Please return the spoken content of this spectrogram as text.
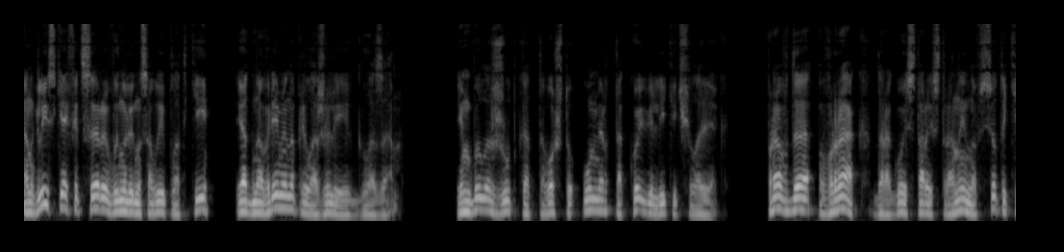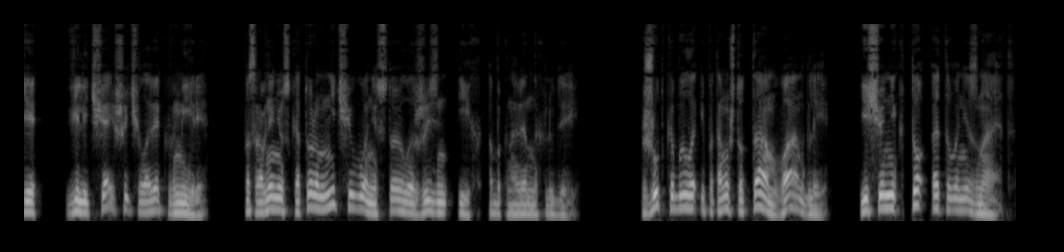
Английские офицеры вынули носовые платки и одновременно приложили их к глазам. Им было жутко от того, что умер такой великий человек. Правда, враг дорогой старой страны, но все-таки величайший человек в мире, по сравнению с которым ничего не стоила жизнь их, обыкновенных людей. Жутко было и потому, что там, в Англии, еще никто этого не знает.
